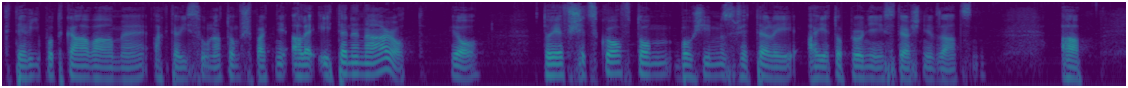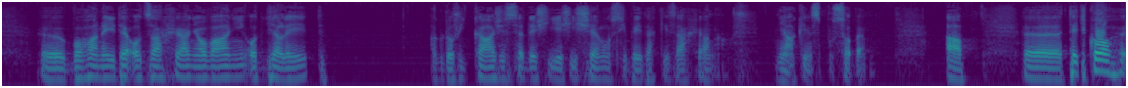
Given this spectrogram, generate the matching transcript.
který potkáváme a který jsou na tom špatně, ale i ten národ, jo, to je všecko v tom božím zřeteli a je to pro něj strašně vzácný. A Boha nejde od zachraňování oddělit. A kdo říká, že se drží Ježíše, musí být taky záchranář nějakým způsobem. A e, teďko e,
